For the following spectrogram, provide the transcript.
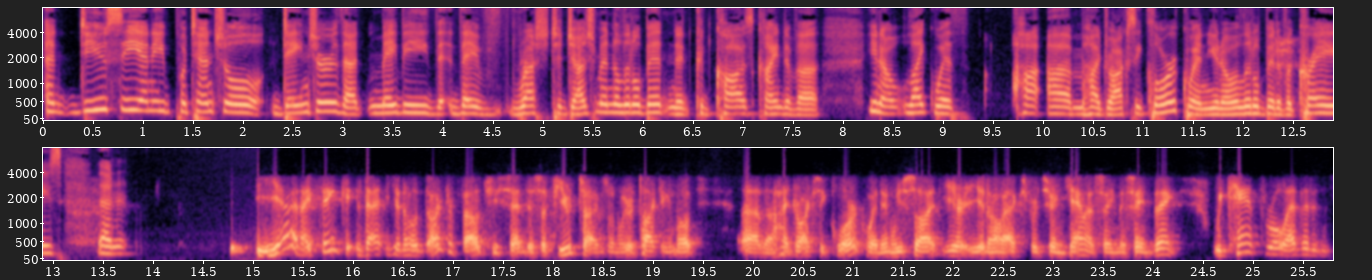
And do you see any potential danger that maybe they've rushed to judgment a little bit and it could cause kind of a, you know, like with um, hydroxychloroquine, you know, a little bit of a craze? Then yeah, and I think that, you know, Dr. Fauci said this a few times when we were talking about uh, the hydroxychloroquine, and we saw it here, you know, experts here in Canada saying the same thing. We can't throw evidence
